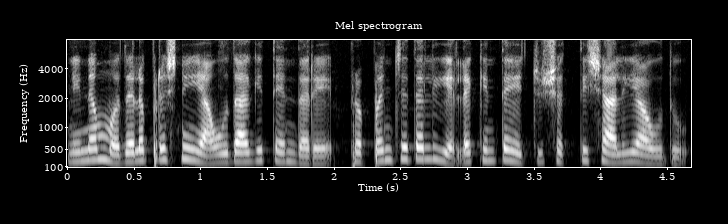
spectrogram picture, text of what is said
ನಿನ್ನ ಮೊದಲ ಪ್ರಶ್ನೆ ಯಾವುದಾಗಿತ್ತೆಂದರೆ, ಪ್ರಪಂಚದಲ್ಲಿ ಎಲ್ಲಕ್ಕಿಂತ ಹೆಚ್ಚು ಶಕ್ತಿಶಾಲಿ ಯಾವುದು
